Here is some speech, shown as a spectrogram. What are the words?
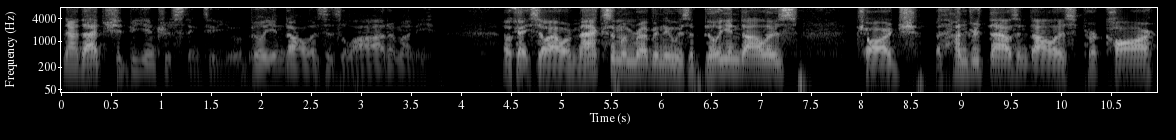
Now that should be interesting to you. A billion dollars is a lot of money. Okay, so our maximum revenue is a billion dollars, charge $100,000 per car.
